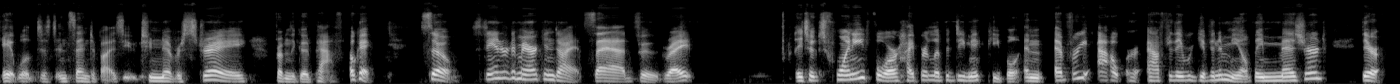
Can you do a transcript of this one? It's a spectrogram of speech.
it will just incentivize you to never stray from the good path. Okay. So, standard American diet, sad food, right? They took 24 hyperlipidemic people, and every hour after they were given a meal, they measured their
